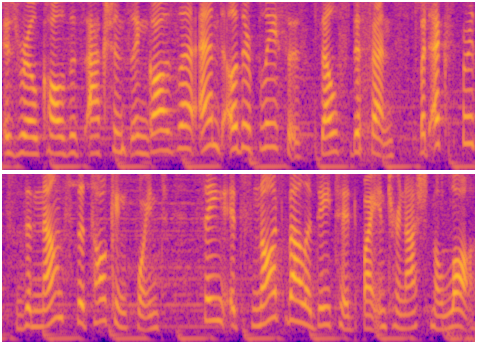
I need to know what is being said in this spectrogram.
Israel calls its actions in Gaza and other places self-defense, but experts denounce the talking point, saying it's not validated by international law.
